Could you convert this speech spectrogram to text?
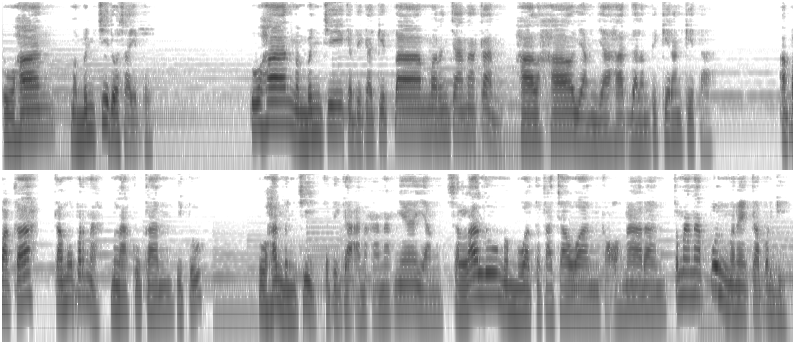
Tuhan membenci dosa itu. Tuhan membenci ketika kita merencanakan hal-hal yang jahat dalam pikiran kita. Apakah kamu pernah melakukan itu? Tuhan benci ketika anak-anaknya yang selalu membuat kekacauan, keonaran, ke mana pun mereka pergi.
